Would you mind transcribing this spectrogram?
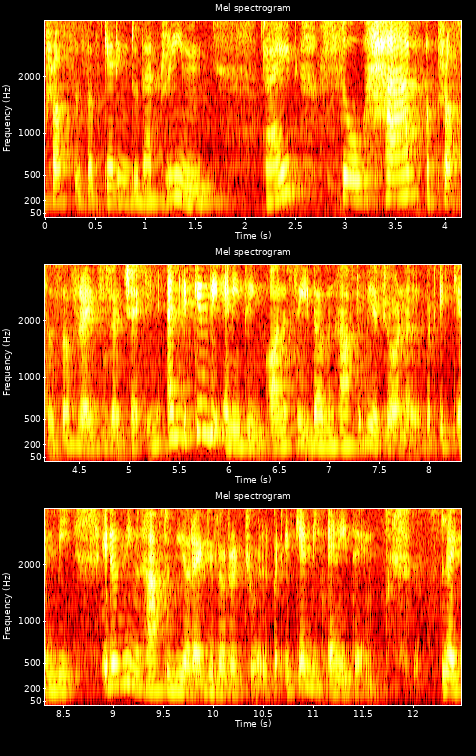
process of getting to that dream. Right? So, have a process of regular check in. And it can be anything. Honestly, it doesn't have to be a journal, but it can be, it doesn't even have to be a regular ritual, but it can be anything. Like,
